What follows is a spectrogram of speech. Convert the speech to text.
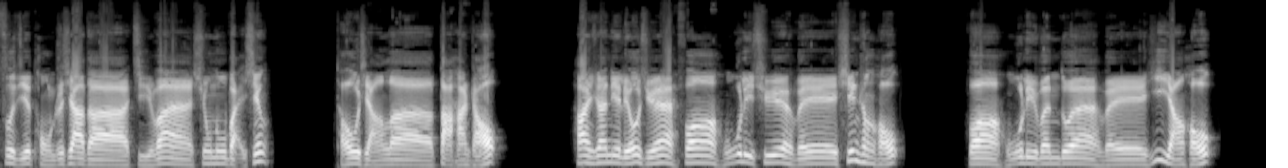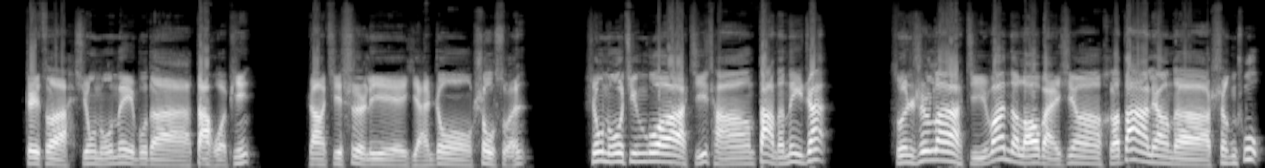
自己统治下的几万匈奴百姓，投降了大汉朝。汉宣帝刘询封乌力区为新城侯，封乌力温敦为益阳侯。这次匈奴内部的大火拼，让其势力严重受损。匈奴经过几场大的内战，损失了几万的老百姓和大量的牲畜，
